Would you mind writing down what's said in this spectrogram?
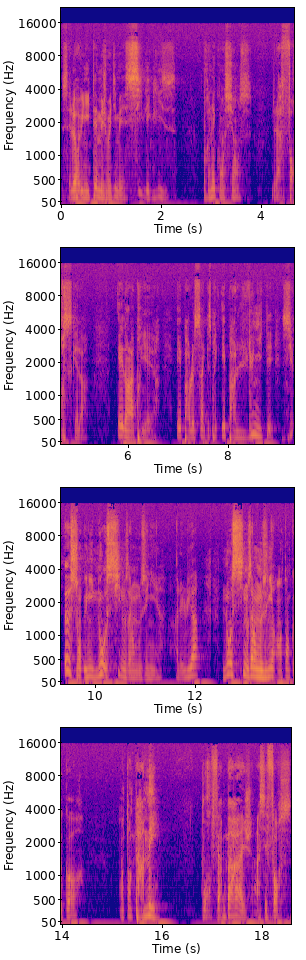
c'est leur unité, mais je me dis, mais si l'Église prenait conscience de la force qu'elle a, et dans la prière, et par le Saint-Esprit, et par l'unité, si eux sont unis, nous aussi nous allons nous unir. Alléluia. Nous aussi nous allons nous unir en tant que corps, en tant qu'armée, pour faire barrage à ces forces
